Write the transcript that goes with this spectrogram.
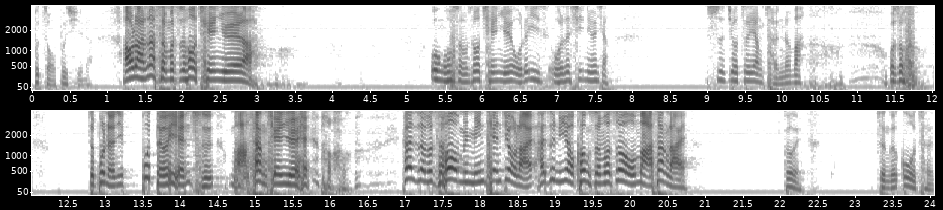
不走不行了。好了，那什么时候签约了？问我什么时候签约？我的意思，我的心里面想，事就这样成了吗？我说，这不能不得延迟，马上签约。看什么时候明明天就来，还是你有空什么时候我马上来？各位，整个过程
